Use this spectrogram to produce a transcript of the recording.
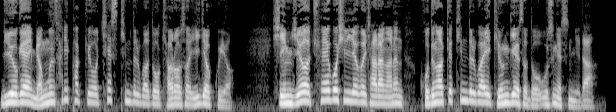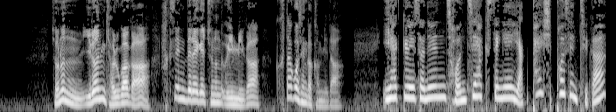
뉴욕의 명문 사립학교 체스팀들과도 겨뤄서 이겼고요. 심지어 최고 실력을 자랑하는 고등학교 팀들과의 경기에서도 우승했습니다. 저는 이런 결과가 학생들에게 주는 의미가 크다고 생각합니다. 이 학교에서는 전체 학생의 약 80%가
